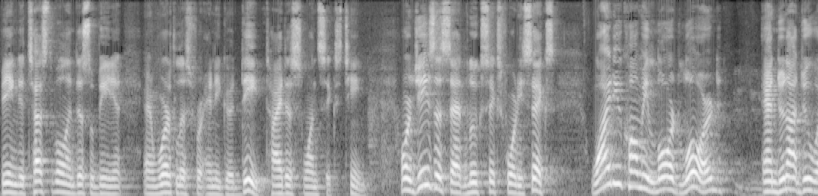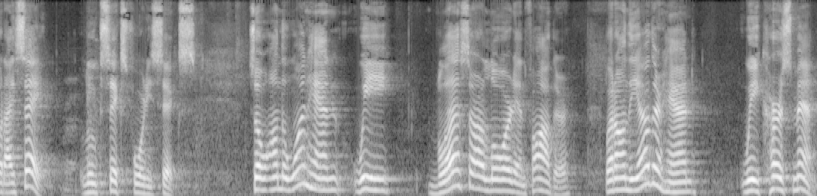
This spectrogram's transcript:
being detestable and disobedient and worthless for any good deed. Titus 1:16. Or Jesus said, Luke 6:46, "Why do you call me Lord, Lord, and do not do what I say?" Luke 6:46. So on the one hand, we bless our Lord and Father, but on the other hand, we curse men.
